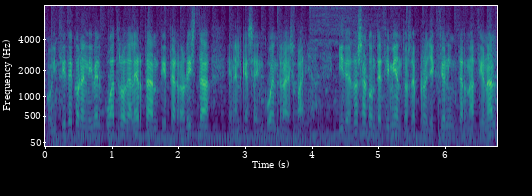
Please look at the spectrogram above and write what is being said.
coincide con el nivel 4 de alerta antiterrorista en el que se encuentra España y de dos acontecimientos de proyección internacional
